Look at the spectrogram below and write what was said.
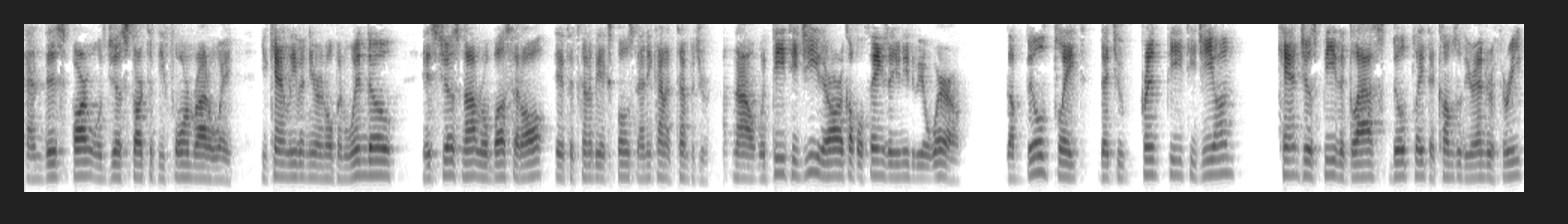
and this part will just start to deform right away. You can't leave it near an open window. It's just not robust at all if it's going to be exposed to any kind of temperature. Now, with PETG, there are a couple things that you need to be aware of. The build plate that you print PETG on can't just be the glass build plate that comes with your Ender 3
